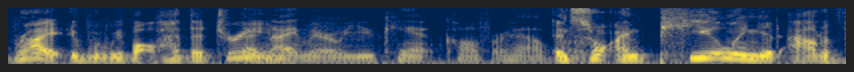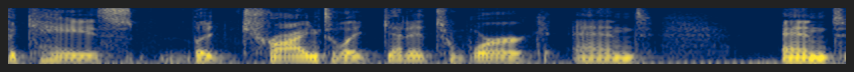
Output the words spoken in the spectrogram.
Right. We've all had that that dream. nightmare where you can't call for help. And so I'm peeling it out of the case, like trying to like get it to work and and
